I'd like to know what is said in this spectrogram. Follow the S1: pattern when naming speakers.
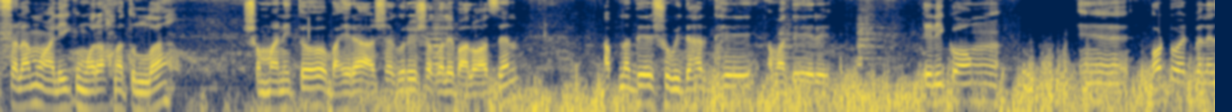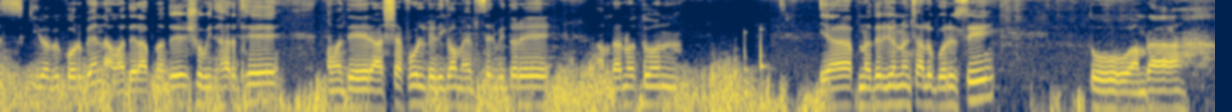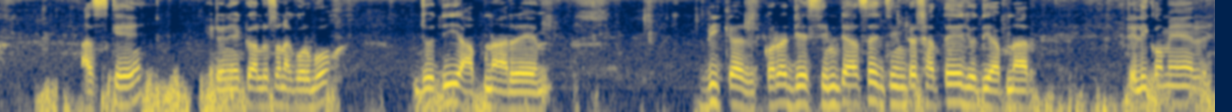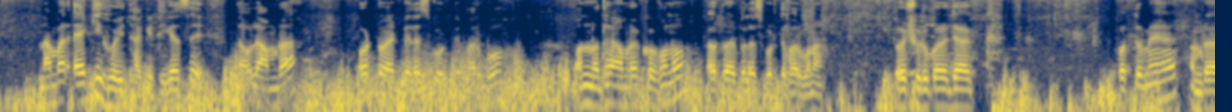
S1: আসসালামু আলাইকুম রহমতুল্লাহ সম্মানিত ভাইরা আশা করি সকলে ভালো আছেন। আপনাদের সুবিধার্থে আমাদের টেলিকম অটো অ্যাডব্যালেন্স কীভাবে করবেন, আমাদের আপনাদের সুবিধার্থে আমাদের আশাফুল টেলিকম অ্যাপসের ভিতরে আমরা নতুন ইয়া আপনাদের জন্য চালু করেছি। তো আমরা আজকে এটা নিয়ে একটু আলোচনা করব। যদি আপনার বিকাশ করার যে সিমটা আছে, সিমটার সাথে যদি আপনার টেলিকমের নাম্বার একই হয়ে থাকে, ঠিক আছে? তাহলে আমরা অটো অ্যাড ব্যালেন্স করতে পারব। অন্যথায় আমরা কখনো অটো অ্যাড ব্যালেন্স করতে পারব না। তো শুরু করা যাক। প্রথমে আমরা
